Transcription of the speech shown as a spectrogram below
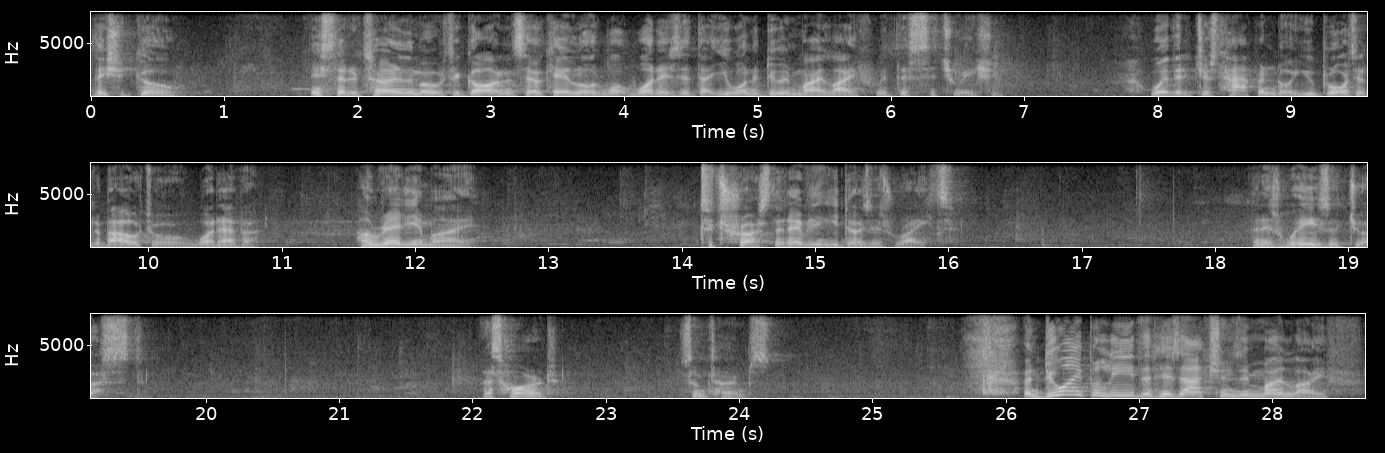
they should go? Instead of turning them over to God and say, okay, Lord, what, what is it that you want to do in my life with this situation? Whether it just happened or you brought it about or whatever. How ready am I to trust that everything He does is right and His ways are just? That's hard sometimes. And do I believe that His actions in my life,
